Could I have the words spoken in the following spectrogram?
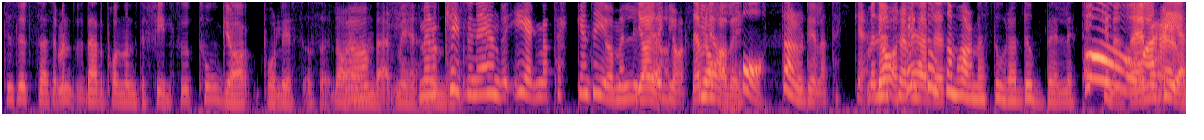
Till slut sa jag så här, men det hade Polly någon lite filt så då tog jag Pollys och så la jag Ja. den där med Men okej, så ni har ändå egna tecken det gör mig lite Ja, ja. glad. För Nej, jag hatar att dela tecken. Men Ja, tror jag tänk de ett- som har de här stora dubbeltecknen. Nej men det,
